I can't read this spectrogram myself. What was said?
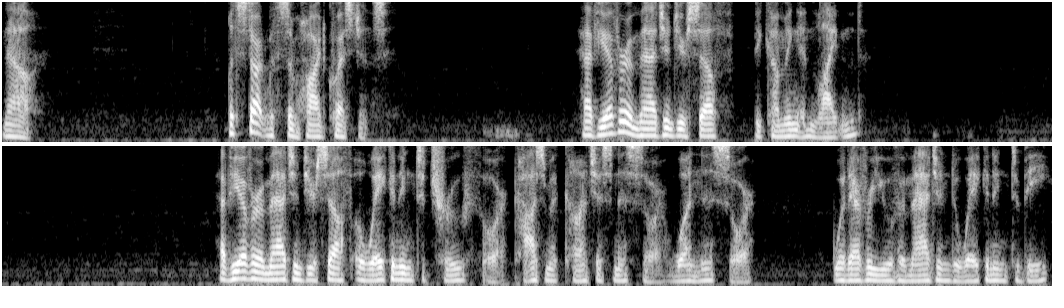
Now, let's start with some hard questions. Have you ever imagined yourself becoming enlightened? Have you ever imagined yourself awakening to truth or cosmic consciousness or oneness or whatever you have imagined awakening to be?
